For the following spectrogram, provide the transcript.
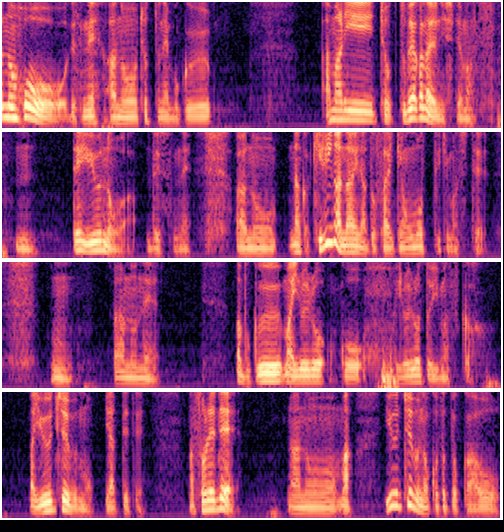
ーの方ですね、あの、ちょっとね、僕、あまり、ちょ、つぶやかないようにしてます。うん。っていうのはですね、あの、なんか、キリがないなと最近思ってきまして、うん。あのね、まあ、僕、まあいろいろ、こう、いろいろと言いますか、まあ YouTube もやってて、まあそれで、あのまあ YouTube のこととかを、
